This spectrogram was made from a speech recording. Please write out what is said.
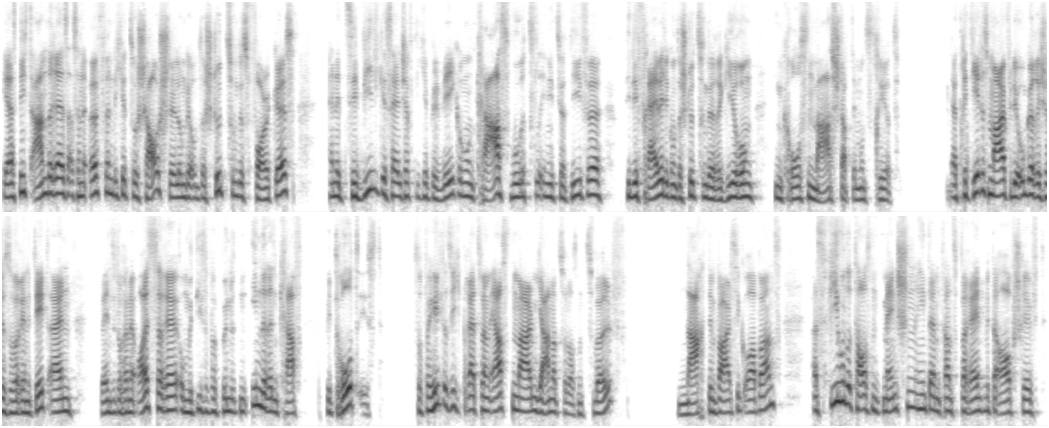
Er ist nichts anderes als eine öffentliche Zurschaustellung der Unterstützung des Volkes eine zivilgesellschaftliche Bewegung und Graswurzelinitiative, die die freiwillige Unterstützung der Regierung in großem Maßstab demonstriert. Er tritt jedes Mal für die ungarische Souveränität ein, wenn sie durch eine äußere und mit dieser verbündeten inneren Kraft bedroht ist. So verhielt er sich bereits beim ersten Mal im Januar 2012, nach dem Wahlsieg Orbans, als 400.000 Menschen hinter einem Transparent mit der Aufschrift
